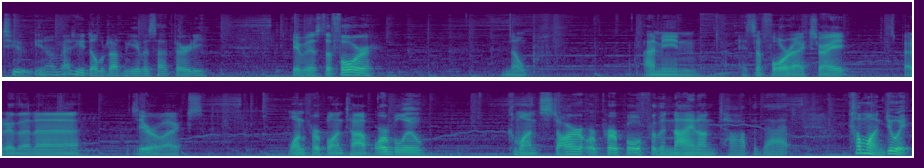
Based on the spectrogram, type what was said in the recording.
Two, you know, imagine you double drop and gave us that 30. Giving us the 4. Nope. I mean, it's a 4x, right? It's better than a 0x. One purple on top or blue. Come on, star or purple for the 9 on top of that. Come on, do it.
